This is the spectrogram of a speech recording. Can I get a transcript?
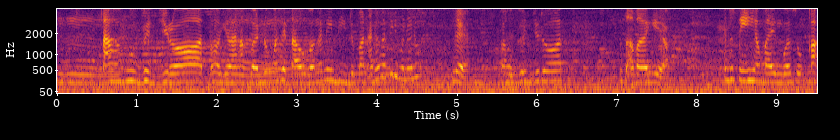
Mm. tahu gejrot. Oh gila anak Bandung masih tahu banget nih di depan. Ada nggak sih di Manado? Enggak ya? Tahu gejrot. Terus apa lagi ya? Itu sih yang paling gue suka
